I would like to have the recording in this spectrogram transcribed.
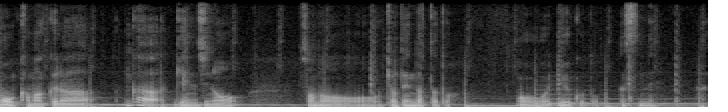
もう鎌倉が源氏のその拠点だったということですね。は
